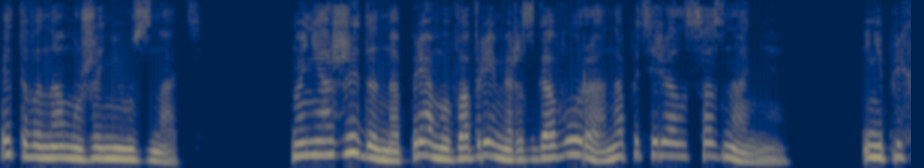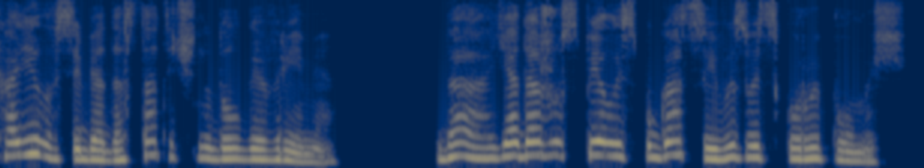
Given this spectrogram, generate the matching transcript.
Этого нам уже не узнать. Но неожиданно, прямо во время разговора, она потеряла сознание и не приходила в себя достаточно долгое время. Да, я даже успела испугаться и вызвать скорую помощь.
